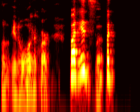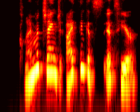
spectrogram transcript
on, in the water park. But it's but, but climate change. I think it's it's here.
